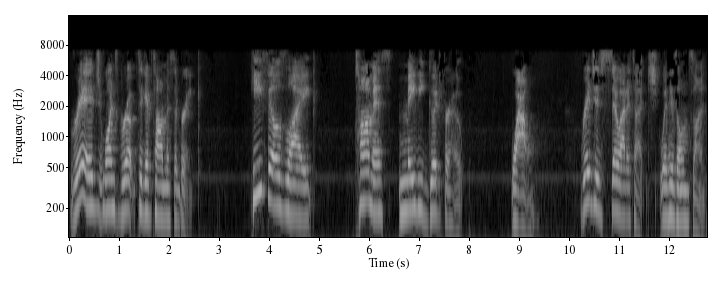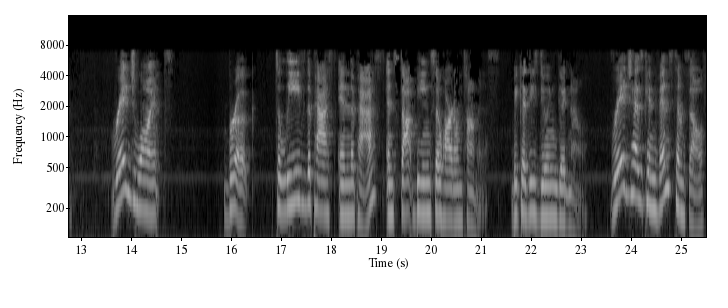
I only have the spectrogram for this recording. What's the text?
Ridge wants Brooke to give Thomas a break. He feels like Thomas may be good for Hope. Wow. Ridge is so out of touch with his own son. Ridge wants Brooke to leave the past in the past and stop being so hard on Thomas because he's doing good now. Ridge has convinced himself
